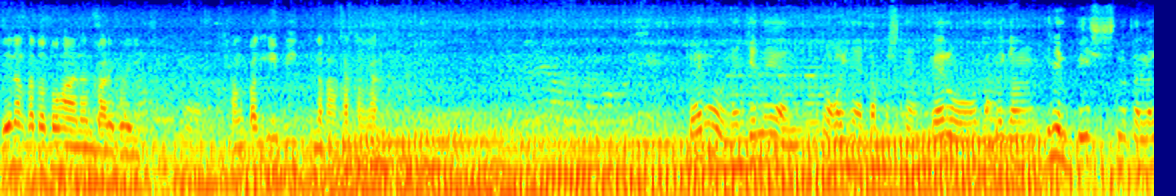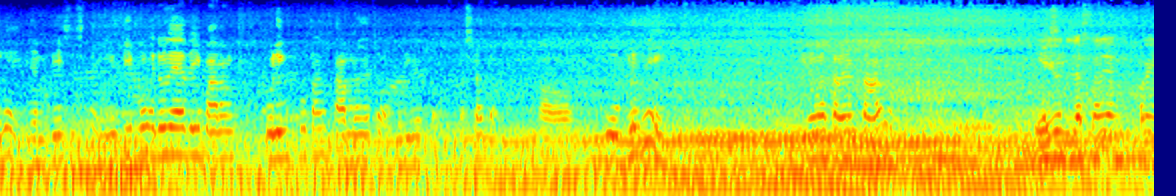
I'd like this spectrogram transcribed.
Yan ang katotohanan, pare ko. Ang pag-ibig nakakatanga. Pero nandiyan na yan. Okay na, tapos na. Pero talagang ilang beses na talaga eh. Ilang beses na. Yung tipong ito na yata yung parang huling putang, tama na to. Huli na to. Na to. Oo. Over na eh. Hindi naman sa akin tao. Ngayon, last na yan, pre.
